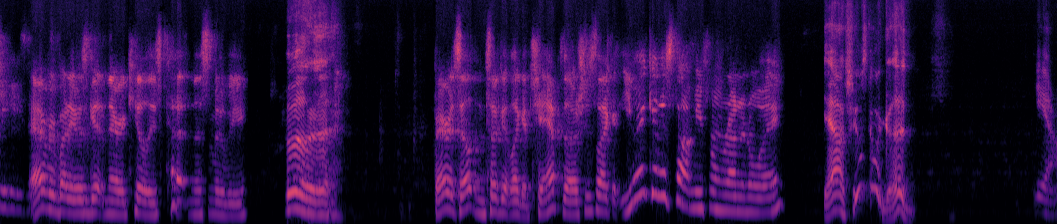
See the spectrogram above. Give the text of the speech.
Jesus. Everybody was getting their Achilles cut in this movie. Ugh. Paris Hilton took it like a champ, though. She's like, "You ain't gonna stop me from running away." Yeah, she was doing good. Yeah.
